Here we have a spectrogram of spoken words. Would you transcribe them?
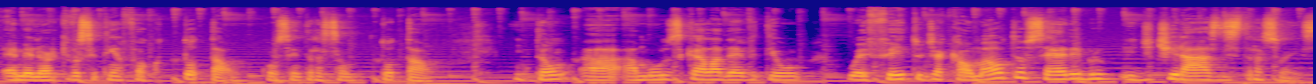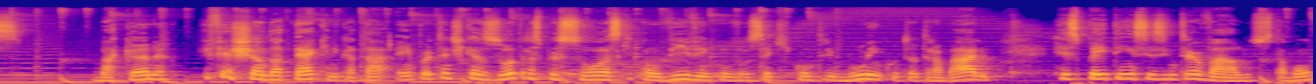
É melhor que você tenha foco total, concentração total. Então, a, a música ela deve ter o, o efeito de acalmar o teu cérebro e de tirar as distrações. Bacana? E fechando a técnica, tá? É importante que as outras pessoas que convivem com você, que contribuem com o teu trabalho, respeitem esses intervalos, tá bom?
